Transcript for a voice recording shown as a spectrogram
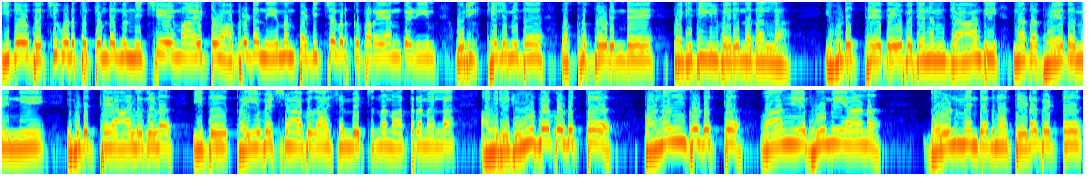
ഇത് വെച്ചു കൊടുത്തിട്ടുണ്ടെങ്കിൽ നിശ്ചയമായിട്ടും അവരുടെ നിയമം പഠിച്ചവർക്ക് പറയാൻ കഴിയും. ഒരിക്കലും ഇത് വഖഫ് ബോർഡിന്റെ പരിധിയിൽ വരുന്നതല്ല. ഇവിടുത്തെ ദൈവജനം ജാതി മതഭേദമന്യേ ഇവിടുത്തെ ആളുകൾ ഇത് കൈവശാവകാശം വെച്ചെന്ന് മാത്രമല്ല അവർ രൂപ കൊടുത്ത് പണം കൊടുത്ത് വാങ്ങിയ ഭൂമിയാണ്. ഗവൺമെന്റ് അതിനകത്ത് ഇടപെട്ട്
